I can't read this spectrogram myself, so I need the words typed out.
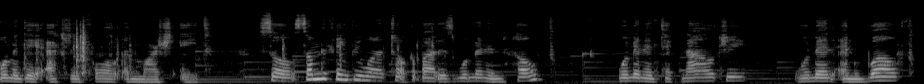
Women Day actually fall on March 8th. So some of the things we want to talk about is women in health, women in technology, women and wealth,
